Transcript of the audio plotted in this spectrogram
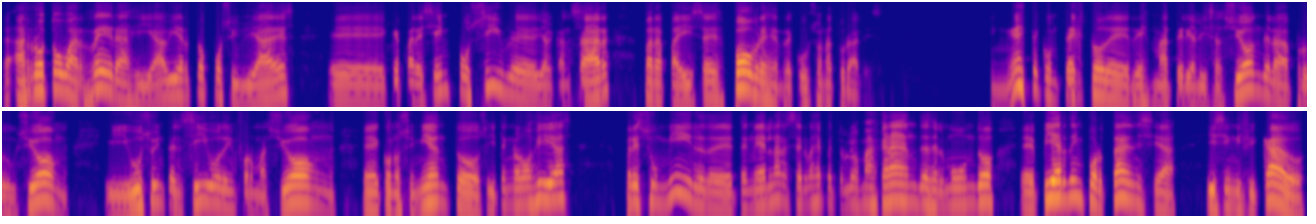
ha roto barreras y ha abierto posibilidades eh, que parecía imposible de alcanzar para países pobres en recursos naturales. En este contexto de desmaterialización de la producción y uso intensivo de información, eh, conocimientos y tecnologías, presumir de tener las reservas de petróleo más grandes del mundo eh, pierde importancia y significado,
